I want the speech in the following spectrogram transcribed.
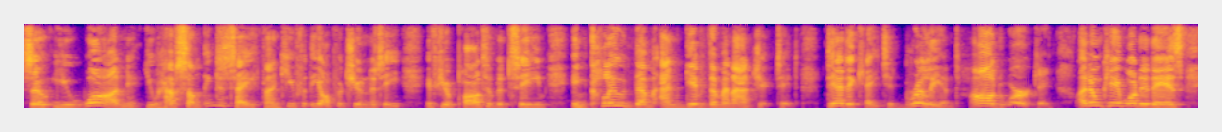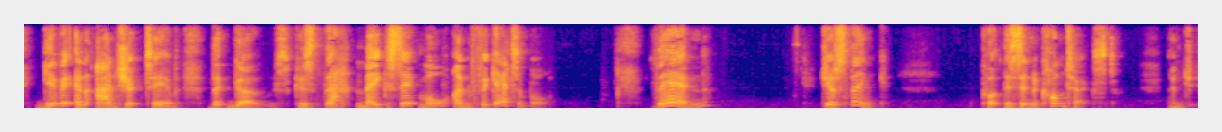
So you won, you have something to say. Thank you for the opportunity. If you're part of a team, include them and give them an adjective. Dedicated, brilliant, mm. hardworking. I don't care what it is. Give it an adjective that goes because that makes it more unforgettable. Then just think, put this into context. And,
